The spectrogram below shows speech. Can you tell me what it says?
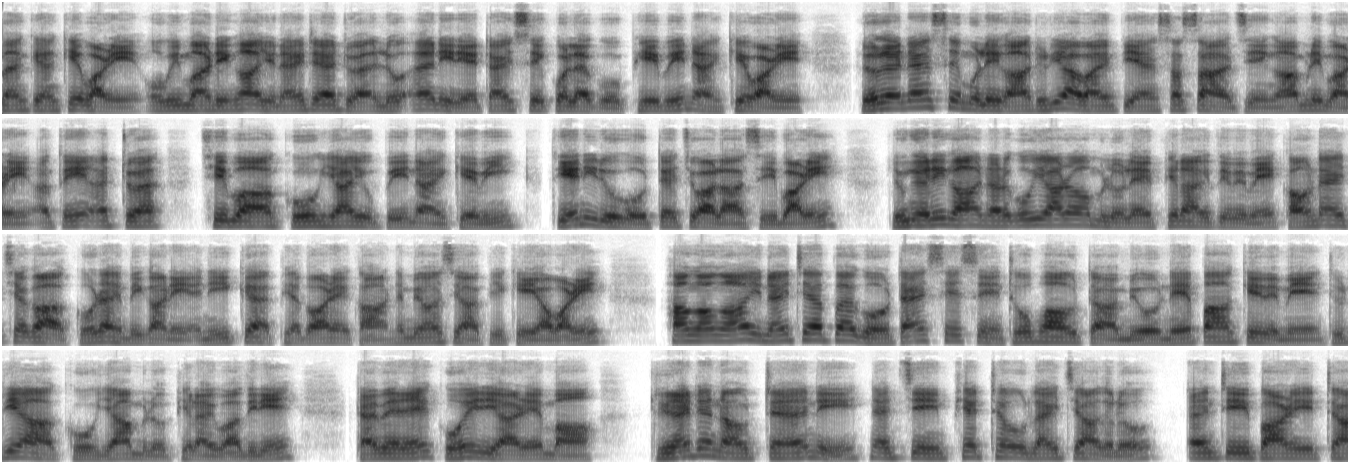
မှန်ကန်ခဲ့ပါတယ်။အိုပီမာတင်က United အတွက်လိုအပ်နေတဲ့တိုက်စစ်ကွက်လက်ကိုဖြည့်ပေးနိုင်ခဲ့ပါတယ်။လိုကန်တိုက်စစ်မလေးကဒုတိယပိုင်းပြန်ဆက်ဆခြင်း9မိနစ်မှာတင်အသင်းအတွက်ခြေပါကိုရယူပေးနိုင်ခဲ့ပြီးတရဲနီတို့ကိုတက်ကြွလာစေပါတယ်။လူငယ်လေးကနောက်တကူရတော့မလို့လဲဖြစ်လိုက်သေးပေမဲ့ခေါင်းတိုက်ချက်ကဂိုးတိုင်ဘေးကနေအနီးကပ်ဖြတ်သွားတဲ့အခါနှမျောစရာဖြစ်ခဲ့ရပါတယ်။ဟောင်ကောင်က United ဘက်ကိုတိုက်စစ်စင်ထိုးဖောက်တာမျိုးနေပါခဲ့ပေမဲ့ဒုတိယဂိုးရမလို့ဖြစ်လိုက်ပါသေးတယ်။ဒါပေမဲ့လည်းဂိုးဧရိယာထဲမှာ United နောက်တန်းနေနှစ်ကြိမ်ဖြတ်ထုတ်လိုက်ကြသလို Anti Barreta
